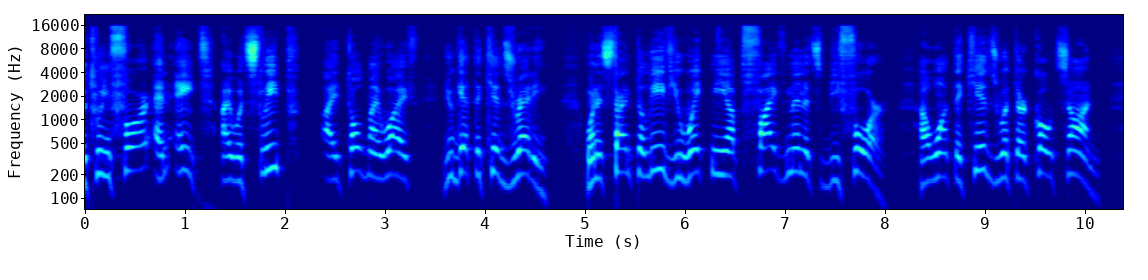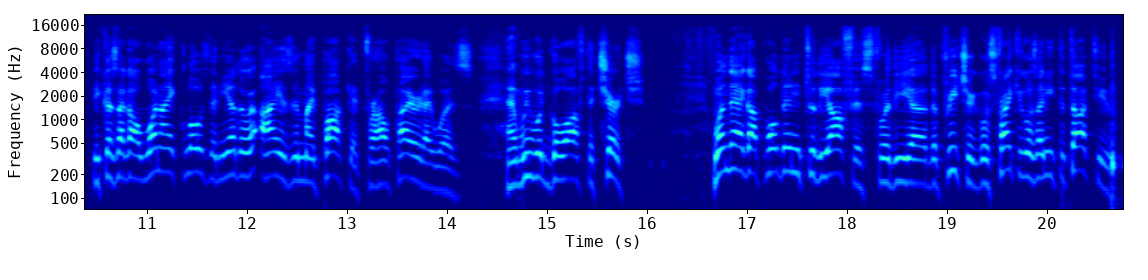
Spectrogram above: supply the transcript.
Between 4 and 8, I would sleep. I told my wife, you get the kids ready. When it's time to leave, you wake me up five minutes before. I want the kids with their coats on because I got one eye closed and the other eye is in my pocket for how tired I was. And we would go off to church. One day I got pulled into the office for the, uh, the preacher. He goes, Frank, he goes, I need to talk to you.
